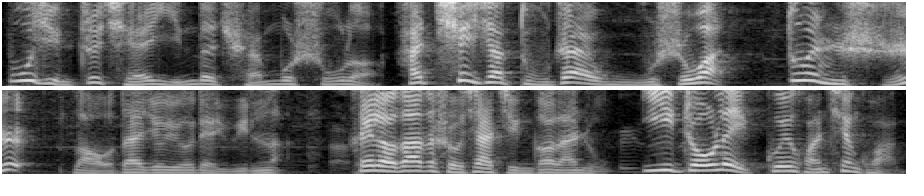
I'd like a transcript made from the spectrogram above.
不仅之前赢的全部输了，还欠下赌债五十万，顿时脑袋就有点晕了。黑老大的手下警告男主，一周内归还欠款，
